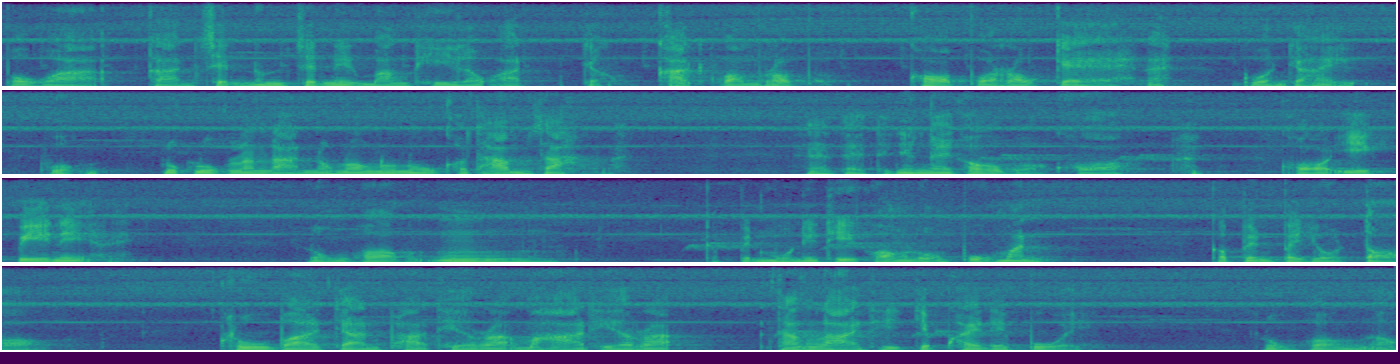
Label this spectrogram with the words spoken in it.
เพราะว่าการเซ็นนุ่นเซ็นนี่บางทีเราอาจจะขาดความรอบคอบเพราะเราแก่นะควรจะให้พวกลูกๆหลานๆน้องๆนุ่งๆเขาทำซะ แต่ถึงยังไงเขาก็บอกขอ ขออีกปีนี้ หลวงพ่อก็อืมก็เป็นมูลนิธิของหลวงปู่มั่น ก็เป็นประโยชน์ต่อ ครูบาอาจารย์พระเถระมหาเถระทั้งหลายที่เจ็บไข้ได้ป่วย หลวงพ่อเอา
